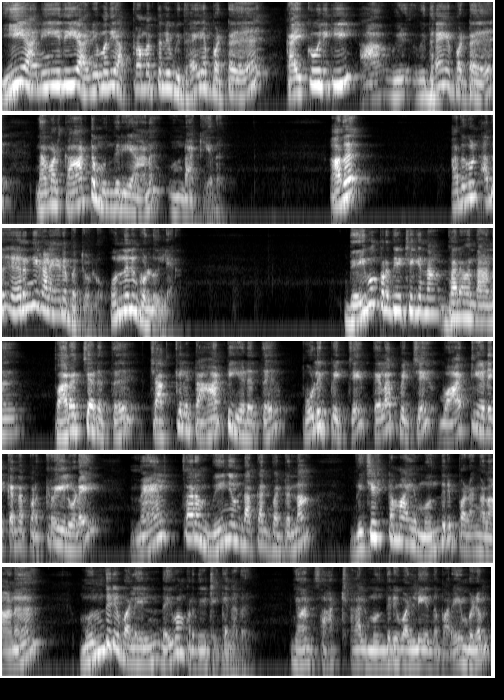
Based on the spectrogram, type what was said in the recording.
ഈ അനീതി അഴിമതി അക്രമത്തിന് വിധേയപ്പെട്ട് കൈക്കൂലിക്ക് വിധേയപ്പെട്ട് നമ്മൾ കാട്ടുമുന്തിരിയാണ് ഉണ്ടാക്കിയത്. അത് അതുകൊണ്ട് അത് എറിഞ്ഞു കളയാനേ പറ്റുള്ളൂ. ഒന്നിനും കൊള്ളില്ല. ദൈവം പ്രതീക്ഷിക്കുന്ന ഫലം എന്താണ്? പറിച്ചെടുത്ത് ചക്കിലിട്ട് ആട്ടിയെടുത്ത് പുളിപ്പിച്ച് തിളപ്പിച്ച് വാറ്റിയെടുക്കുന്ന പ്രക്രിയയിലൂടെ മേൽത്തരം വീഞ്ഞുണ്ടാക്കാൻ പറ്റുന്ന വിശിഷ്ടമായ മുന്തിരിപ്പഴങ്ങളാണ് മുന്തിരിവള്ളിയിൽ നിന്ന് ദൈവം പ്രതീക്ഷിക്കുന്നത്. ഞാൻ സാക്ഷാൽ മുന്തിരിവള്ളി എന്ന് പറയുമ്പോഴും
